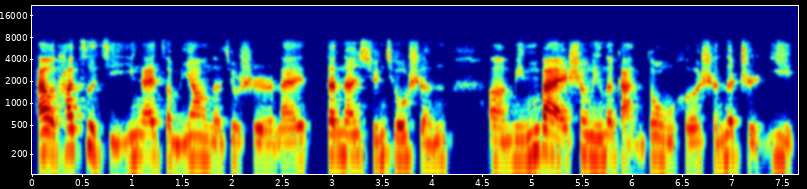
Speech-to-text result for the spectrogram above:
还有他自己应该怎么样的，就是来单单寻求神，呃，明白圣灵的感动和神的旨意。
